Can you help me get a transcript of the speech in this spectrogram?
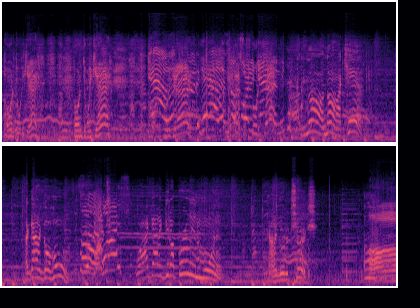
I want to do it again. I want to do it again. Yeah, Do it again. Yeah, let's go Yes, for let's it do it again. again. Uh, no, no, I can't. I gotta go home. Oh, what? Well, I gotta get up early in the morning. Gotta go to church. Oh.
